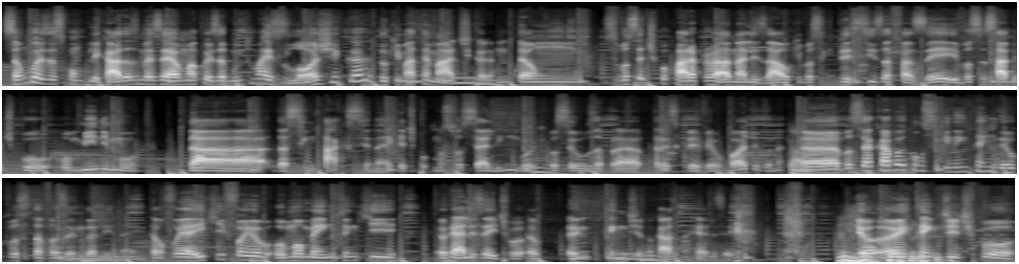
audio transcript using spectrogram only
são coisas complicadas, mas é uma coisa muito mais lógica do que matemática. Então, se você, tipo, para pra analisar o que você precisa fazer e você sabe, tipo, o mínimo da, da sintaxe, né? Que é tipo como se fosse a língua que você usa pra pra escrever o código, né? Tá. ah, você acaba conseguindo entender o que você tá fazendo ali, né? Então foi aí que foi o, o momento em que eu realizei, tipo, eu, eu entendi, no caso, né? Realizei. eu, eu entendi, tipo,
